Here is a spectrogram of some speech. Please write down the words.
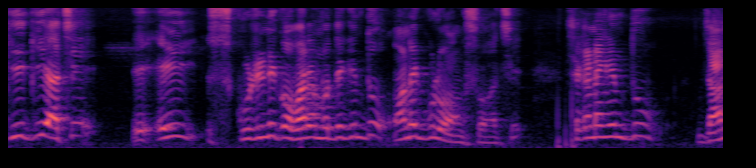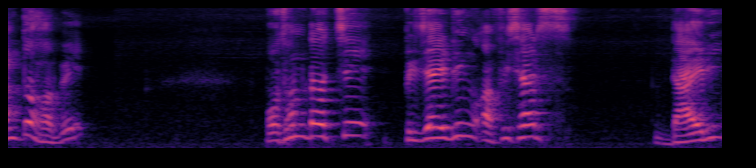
কি কি আছে? এই স্কুটিনি কভারের মধ্যে কিন্তু অনেকগুলো অংশ আছে। সেখানে কিন্তু জানতে হবে, প্রথমটা হচ্ছে প্রিজাইডিং অফিসার্স ডায়েরি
